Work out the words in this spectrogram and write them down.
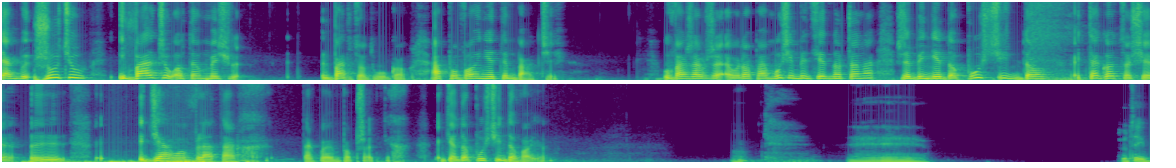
jakby rzucił i walczył o tę myśl bardzo długo, a po wojnie tym bardziej. Uważał, że Europa musi być zjednoczona, żeby nie dopuścić do tego, co się y, działo w latach, tak powiem, poprzednich. Nie dopuścić do wojen. E, tutaj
